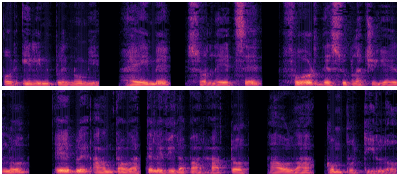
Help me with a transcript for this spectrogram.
por ilin plenumi heime solece, for de sub la cielo, eble anta la televida parato au la computilo.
